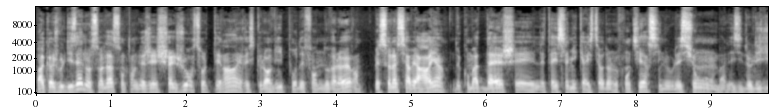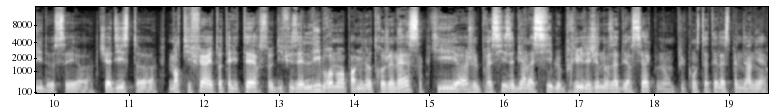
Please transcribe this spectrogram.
Bah, Comme je vous le disais, nos soldats sont engagés chaque jour sur le terrain et risquent leur vie pour défendre nos valeurs. Mais cela servira à rien de combattre Daesh et l'État islamique à l'extérieur de nos frontières si nous laissions bah, les idéologies de ces euh, djihadistes euh, mortifères et totalitaires se diffuser librement parmi notre jeunesse, qui, euh, je le précise, est bien la cible privilégiée de nos adversaires, que nous avons pu le constater la semaine dernière.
